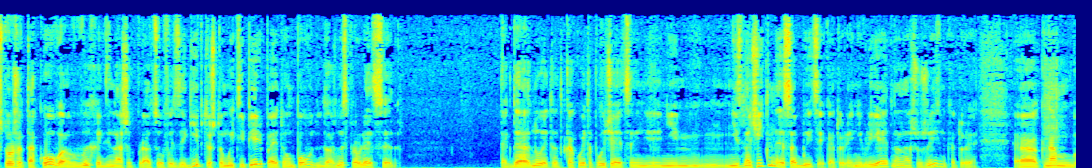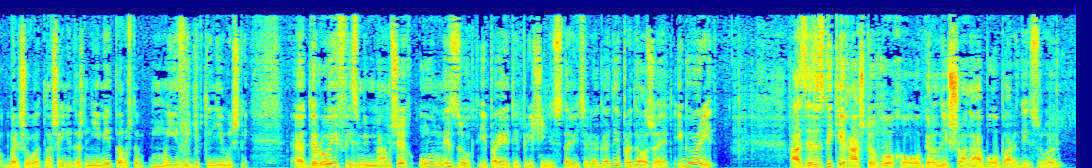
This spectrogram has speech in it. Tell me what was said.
что же такого в выходе наших праотцов из Египта, что мы теперь по этому поводу должны справлять седер? Тогда, ну, это какое-то, получается, не, не, незначительное событие, которое не влияет на нашу жизнь, которое Э, к нам большого отношения даже не имеет, потому что мы из Египта не вышли. Э, Дероев из Мимамшех он мезокт. И по этой причине составитель Агады продолжает и говорит. А здесь таки что гохо обер лишона або бардизроль э,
